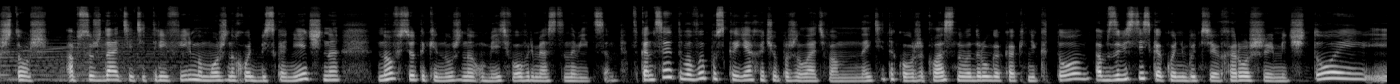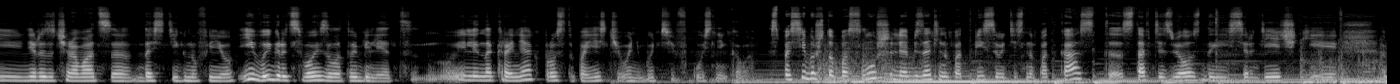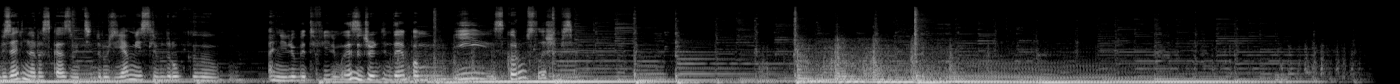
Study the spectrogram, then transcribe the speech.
Что ж, обсуждать эти три фильма можно хоть бесконечно, но все-таки нужно уметь вовремя остановиться. В конце этого выпуска я хочу пожелать вам найти такого же классного друга, как никто, обзавестись какой-нибудь хорошей мечтой и не разочароваться, достигнув ее, и выиграть свой золотой билет. Ну или на крайняк просто поесть чего-нибудь вкусненького. Спасибо, что послушали. Обязательно подписывайтесь на подкаст, ставьте звезды и сердечки. Обязательно рассказывайте друзьям, если вдруг э, они любят фильмы с Джонни Деппом. И скоро услышимся.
